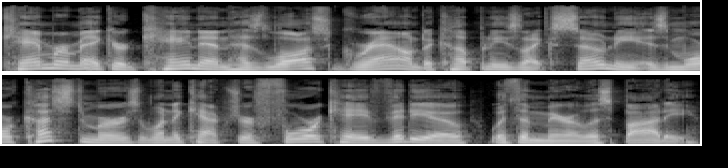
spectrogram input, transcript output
Camera maker Canon has lost ground to companies like Sony as more customers want to capture 4K video with a mirrorless body.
